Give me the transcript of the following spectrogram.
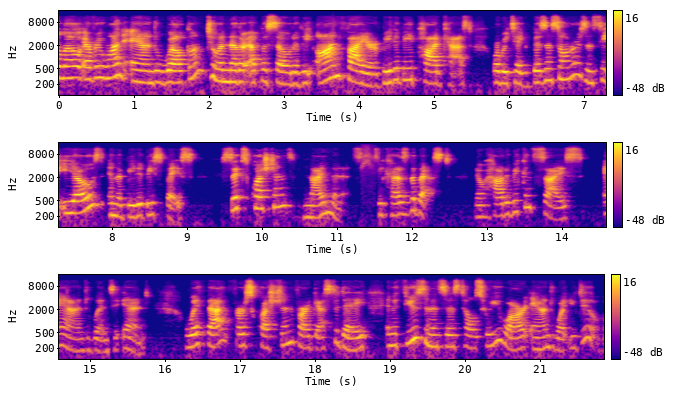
Hello, everyone, and welcome to another episode of the On Fire B2B podcast, where we take business owners and CEOs in the B2B space. Six questions, nine minutes, because the best know how to be concise and when to end. With that, first question for our guest today in a few sentences, tell us who you are and what you do.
